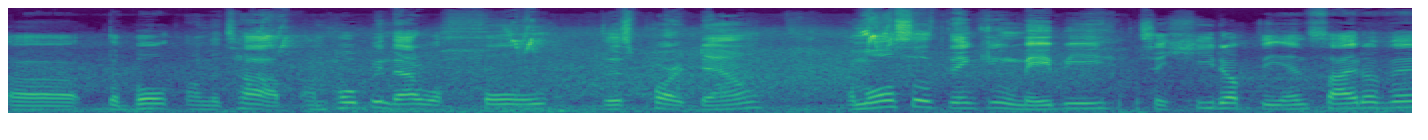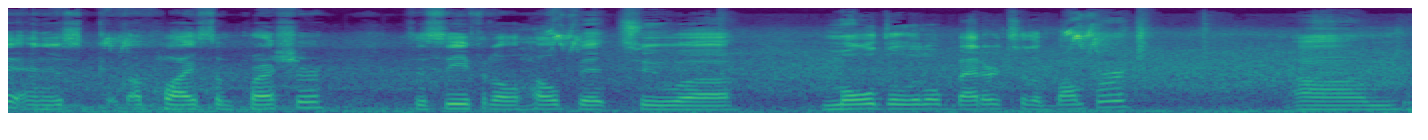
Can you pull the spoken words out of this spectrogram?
uh, the bolt on the top i'm hoping that will hold this part down i'm also thinking maybe to heat up the inside of it and just apply some pressure to see if it'll help it to uh, mold a little better to the bumper. Um,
